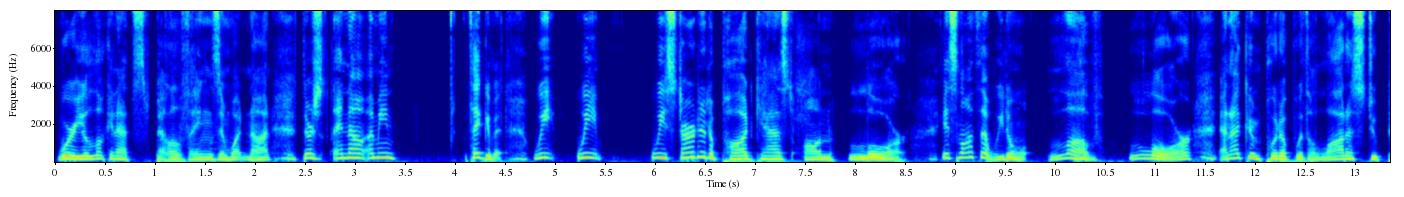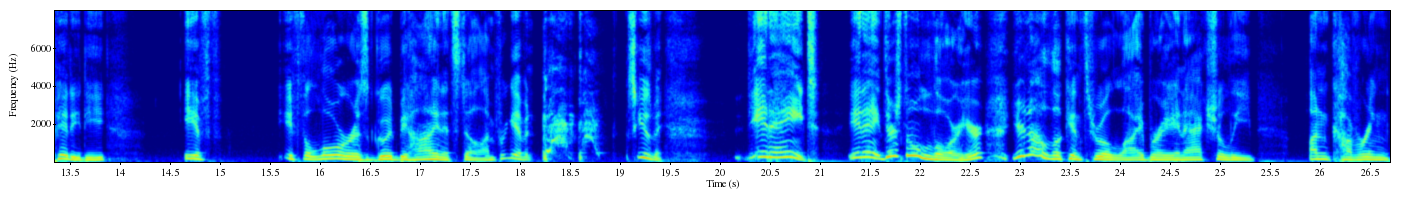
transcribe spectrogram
where you're looking at spell things and whatnot there's and now i mean think of it we we we started a podcast on lore it's not that we don't love lore, and I can put up with a lot of stupidity if if the lore is good behind it still. I'm forgiven. Excuse me. It ain't. It ain't. There's no lore here. You're not looking through a library and actually uncovering,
